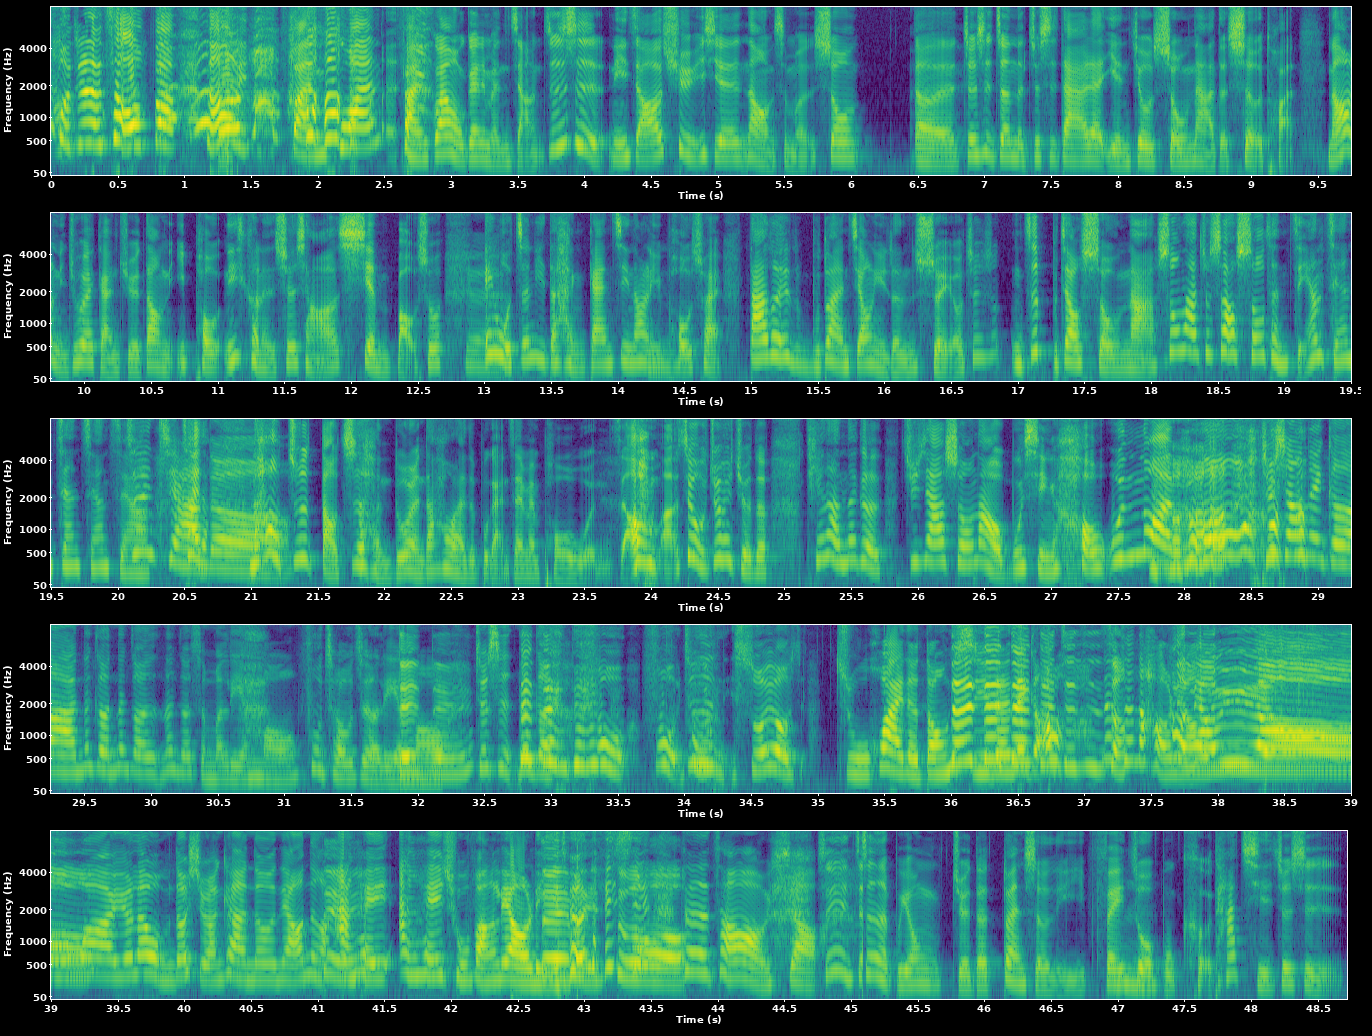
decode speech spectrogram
我觉得超棒。然后你反观 反观我。我跟你们讲，就是你只要去一些那种什么收。呃，就是真的，就是大家在研究收纳的社团，然后你就会感觉到，你一 po，你可能是想要献宝，说，哎对，我整理的很干净，然后你 po 出来，嗯、大家都一直不断教你冷水哦，就是说你这不叫收纳，收纳就是要收成怎样怎样怎样怎样怎样，真的假的？然后就是导致很多人到后来都不敢在那边 po 文，你知道吗？所以我就会觉得，天哪，那个居家收纳我不行，好温暖哦 就像那个啊，那个那个那个什么联盟，复仇者联盟，对对就是那个复复，就是所有。煮坏的东西的那个哦，那真的好疗愈哦！哇，原来我们都喜欢看的都是那种暗黑暗黑厨房料理，没错，真的超好笑。所以真的不用觉得断舍离非做不可，它其实就是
